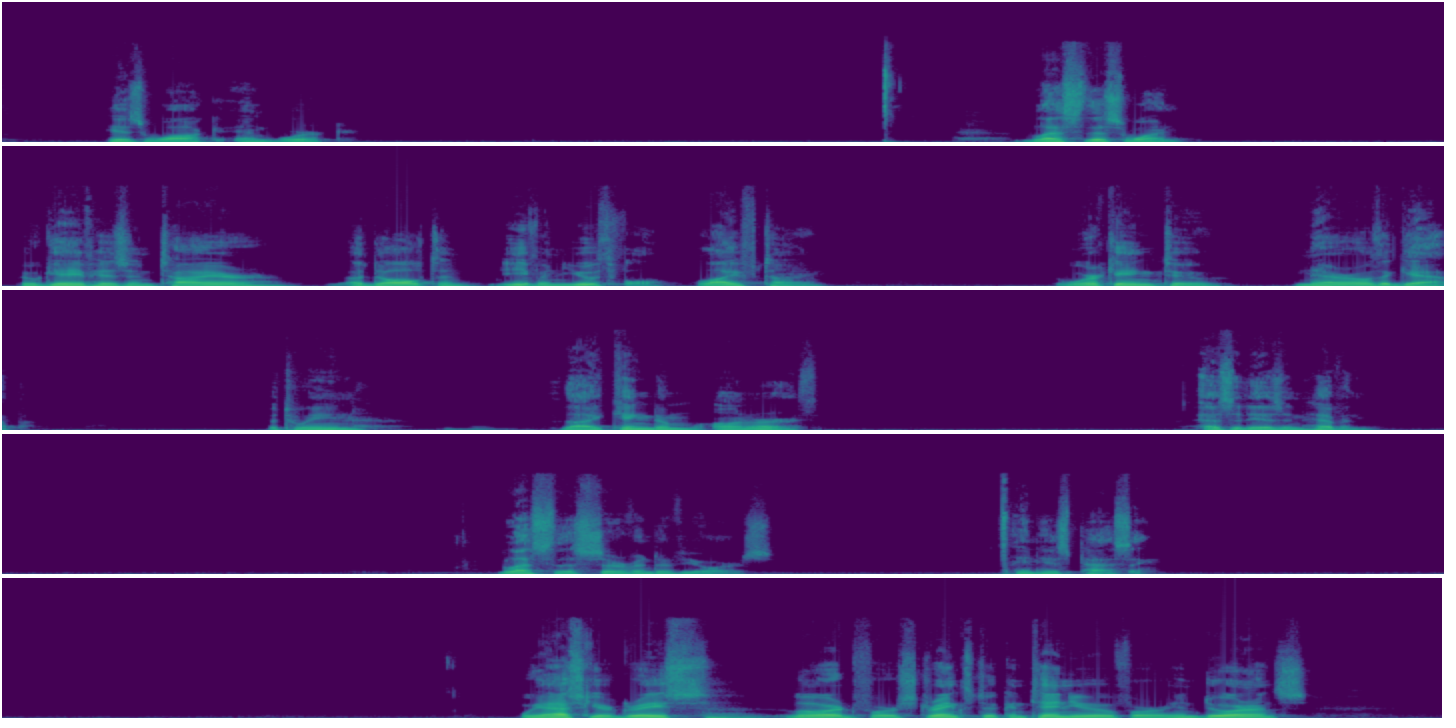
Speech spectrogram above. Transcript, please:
his walk and work. Bless this one who gave his entire adult and even youthful lifetime working to narrow the gap between thy kingdom on earth as it is in heaven. Bless this servant of yours in his passing. We ask your grace, Lord, for strength to continue, for endurance,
